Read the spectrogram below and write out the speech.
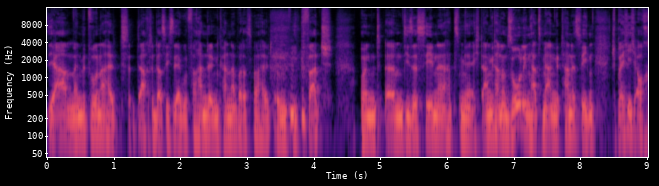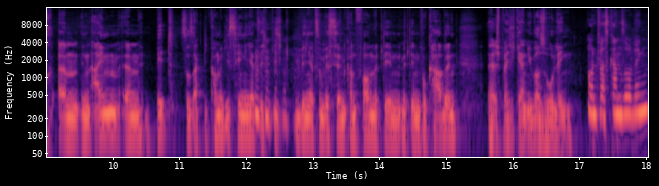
ja, mein Mitbewohner halt dachte, dass ich sehr gut verhandeln kann, aber das war halt irgendwie Quatsch. Und ähm, diese Szene hat's mir echt angetan und Soling hat's mir angetan. Deswegen spreche ich auch ähm, in einem ähm, Bit, so sagt die Comedy-Szene jetzt. Ich, ich bin jetzt ein bisschen konform mit den, mit den Vokabeln, äh, spreche ich gern über Soling. Und was kann Soling?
